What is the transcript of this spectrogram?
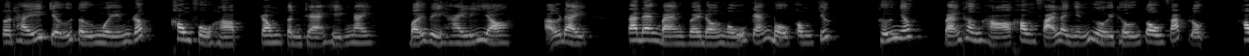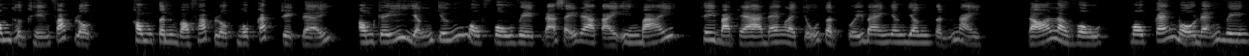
Tôi thấy chữ tự nguyện rất không phù hợp trong tình trạng hiện nay bởi vì hai lý do. Ở đây, ta đang bàn về đội ngũ cán bộ công chức. Thứ nhất, bản thân họ không phải là những người thượng tôn pháp luật, không thực hiện pháp luật, không tin vào pháp luật một cách triệt để. Ông Trí dẫn chứng một vụ việc đã xảy ra tại Yên Bái khi bà Trà đang là chủ tịch Ủy ban Nhân dân tỉnh này. Đó là vụ một cán bộ đảng viên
